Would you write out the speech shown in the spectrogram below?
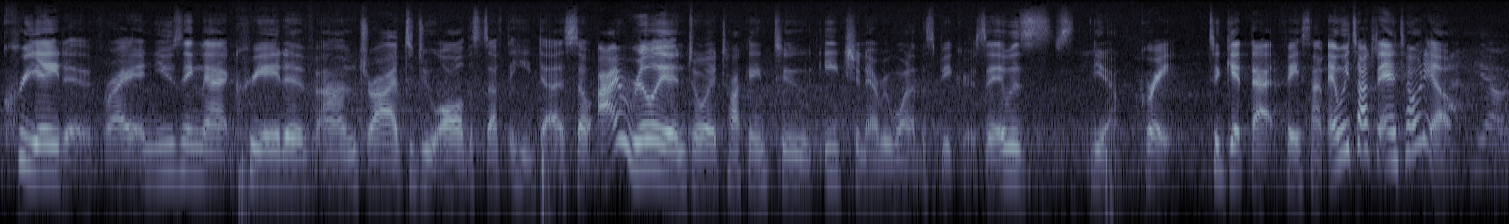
creative, right? And using that creative um, drive to do all the stuff that he does. So I really enjoyed talking to each and every one of the speakers. It was, you know, great to get that FaceTime. And we talked to Antonio. Yeah.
